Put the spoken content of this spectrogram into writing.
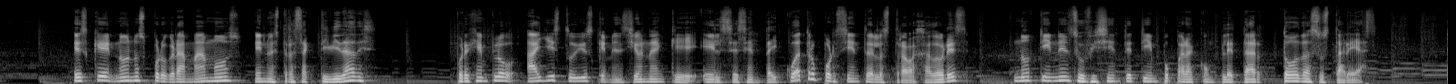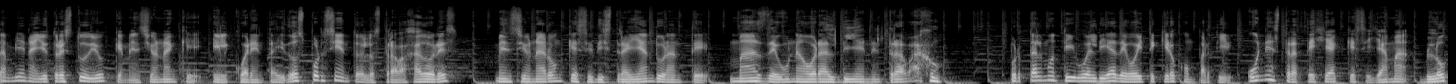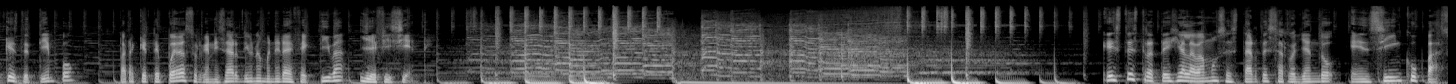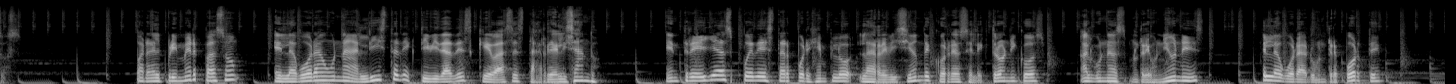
es que no nos programamos en nuestras actividades. Por ejemplo, hay estudios que mencionan que el 64% de los trabajadores no tienen suficiente tiempo para completar todas sus tareas. También hay otro estudio que mencionan que el 42% de los trabajadores mencionaron que se distraían durante más de una hora al día en el trabajo. Por tal motivo el día de hoy te quiero compartir una estrategia que se llama bloques de tiempo para que te puedas organizar de una manera efectiva y eficiente. Esta estrategia la vamos a estar desarrollando en 5 pasos. Para el primer paso, elabora una lista de actividades que vas a estar realizando. Entre ellas puede estar, por ejemplo, la revisión de correos electrónicos, algunas reuniones, elaborar un reporte,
